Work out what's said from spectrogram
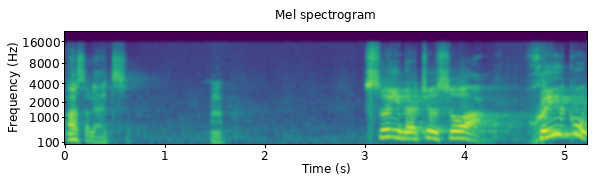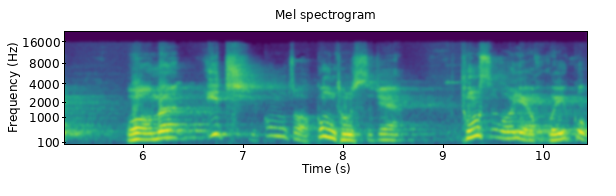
二十来次，嗯。所以呢，就是说啊，回顾。我们一起工作，共同的时间，同时我也回顾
